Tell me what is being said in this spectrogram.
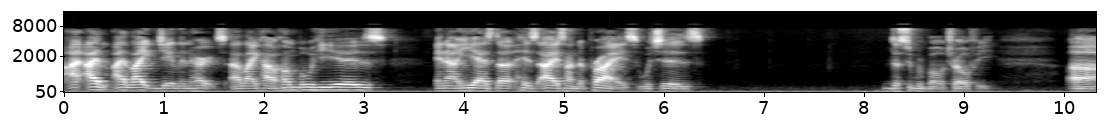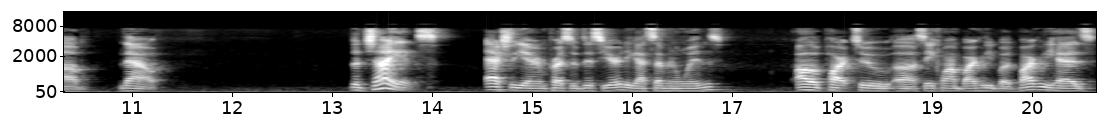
I I, I like Jalen Hurts. I like how humble he is, and how he has the his eyes on the prize, which is the Super Bowl trophy. Um, now, the Giants actually are impressive this year. They got seven wins, all apart to uh, Saquon Barkley, but Barkley has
